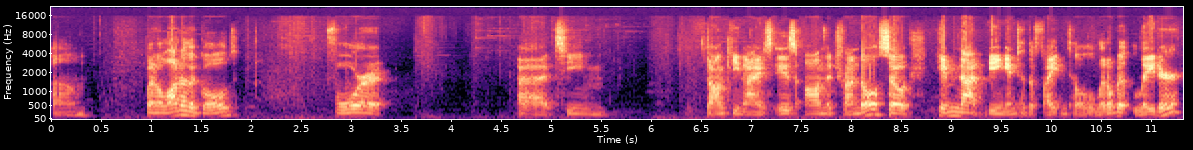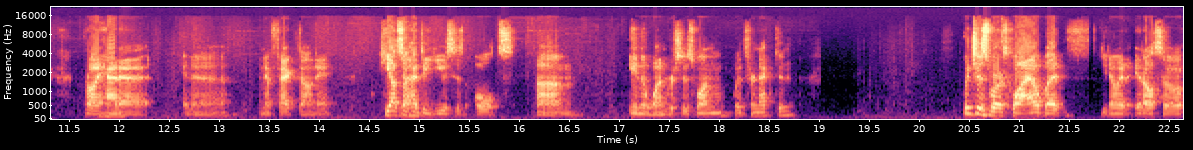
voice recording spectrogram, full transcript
um, but a lot of the gold for uh, Team Donkey Knives is on the Trundle, so him not being into the fight until a little bit later probably had a an, a, an effect on it. He also Yeah. had to use his ults um, in the one versus one with Renekton, which is worthwhile, but you know it, it also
